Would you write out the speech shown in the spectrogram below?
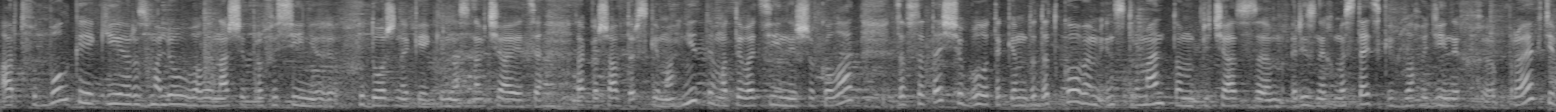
арт-футболки, які розмальовували наші професійні художники, які в нас навчаються. Також авторські магніти, мотиваційний шоколад. Це все те, що було таким додатковим інструментом під час е, різних мистецьких благодійних е, проєктів.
